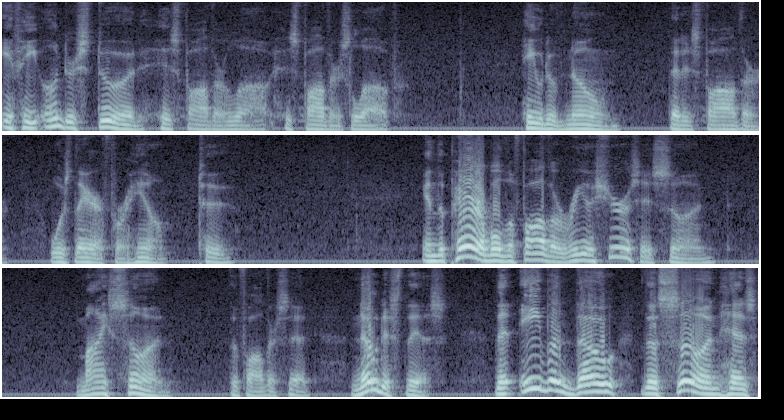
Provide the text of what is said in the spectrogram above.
If he understood his father love, his father's love, he would have known that his father was there for him too. In the parable, the father reassures his son. My son, the father said. Notice this, that even though the son has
